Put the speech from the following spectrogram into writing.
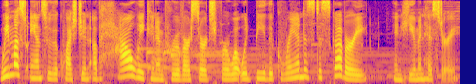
we must answer the question of how we can improve our search for what would be the grandest discovery in human history.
